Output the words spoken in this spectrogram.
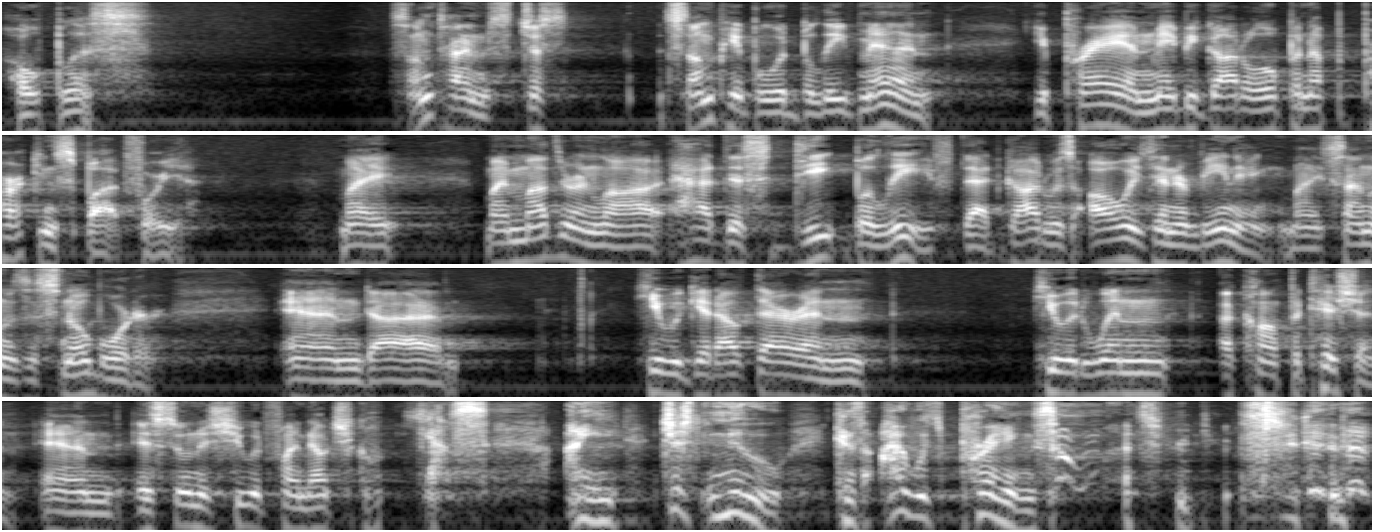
hopeless. Sometimes just some people would believe, man, you pray and maybe God will open up a parking spot for you. My, my mother in law had this deep belief that God was always intervening. My son was a snowboarder, and uh, he would get out there and he would win a competition. And as soon as she would find out, she'd go, Yes, I just knew because I was praying so much for you.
